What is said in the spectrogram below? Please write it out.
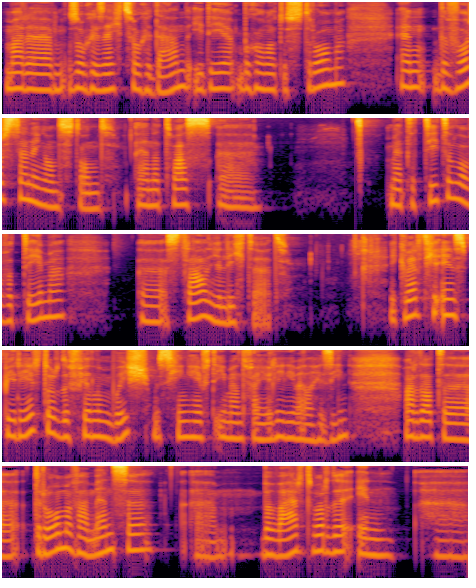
Maar uh, zo gezegd, zo gedaan. De ideeën begonnen te stromen en de voorstelling ontstond. En het was uh, met de titel of het thema Straal je licht uit. Ik werd geïnspireerd door de film Wish. Misschien heeft iemand van jullie die wel gezien. Waar dat de dromen van mensen um, bewaard worden in uh,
